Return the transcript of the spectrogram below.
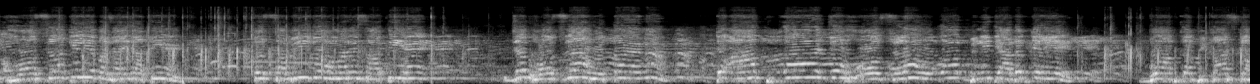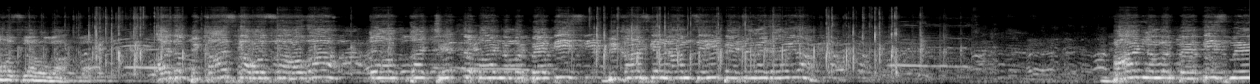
हौसला के लिए बजाई जाती हैं। तो सभी जो हमारे साथी हैं, जब हौसला होता है ना तो आपका जो हौसला होगा विनीत यादव के लिए, वो आपका विकास का हौसला होगा। और जब विकास का हौसला होगा तो आपका क्षेत्र वार्ड नंबर 35 विकास के नाम से ही पहचाना जाएगा। वार्ड नंबर 35 में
